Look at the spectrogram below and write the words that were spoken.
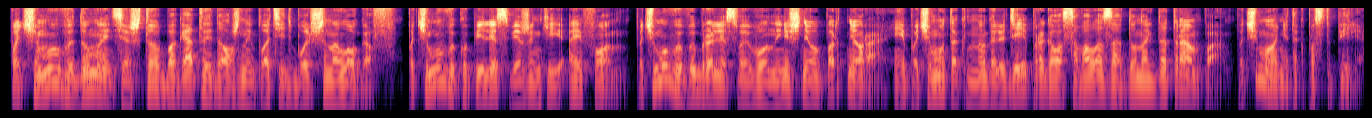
Почему вы думаете, что богатые должны платить больше налогов? Почему вы купили свеженький iPhone? Почему вы выбрали своего нынешнего партнера? И почему так много людей проголосовало за Дональда Трампа? Почему они так поступили?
